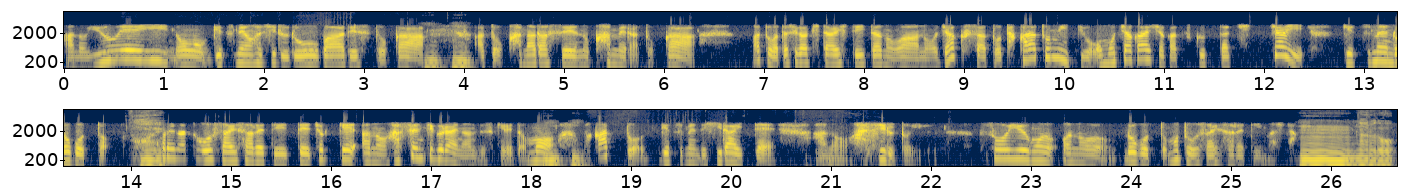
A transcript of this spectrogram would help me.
あの UAE の月面を走るローバーですとか、うんうん、あとカナダ製のカメラとか、あと私が期待していたのは、あの JAXA とタカラトミーっていうおもちゃ会社が作ったちっちゃい月面ロボット、はい、これが搭載されていて、直径あの8センチぐらいなんですけれども、うんうん、パカッと月面で開いてあの走るという、そういうものあのロボットも搭載されていました。うんなるほ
